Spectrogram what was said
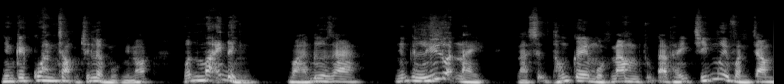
nhưng cái quan trọng chiến lược một nghìn nót vẫn mãi đỉnh và đưa ra những cái lý luận này là sự thống kê một năm chúng ta thấy 90%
